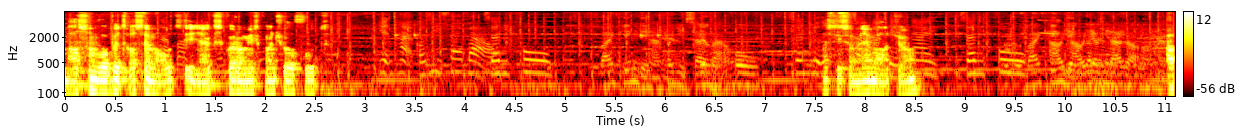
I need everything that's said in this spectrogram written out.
Mal som vôbec 8 aut, inak skoro mi skončil food. Asi som nemal, čo? A,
